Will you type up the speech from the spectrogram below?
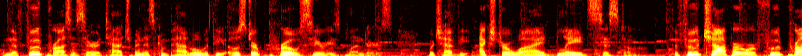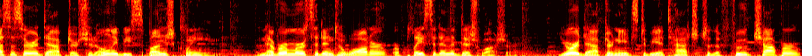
and the food processor attachment is compatible with the Oster Pro Series blenders, which have the extra wide blade system. The food chopper or food processor adapter should only be sponge cleaned. Never immerse it into water or place it in the dishwasher. Your adapter needs to be attached to the food chopper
